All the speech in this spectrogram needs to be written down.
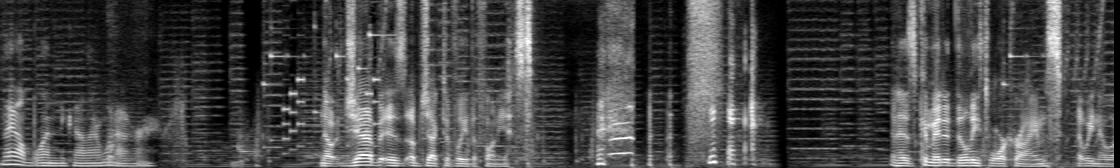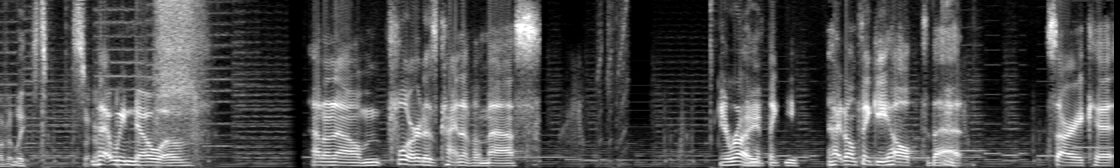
they all blend together, whatever. No, Jeb is objectively the funniest. and has committed the least war crimes that we know of, at least. So that we know of. I don't know. Florida's kind of a mess. you're I right. don't think he. I don't think he helped that. Hmm. Sorry, Kit.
